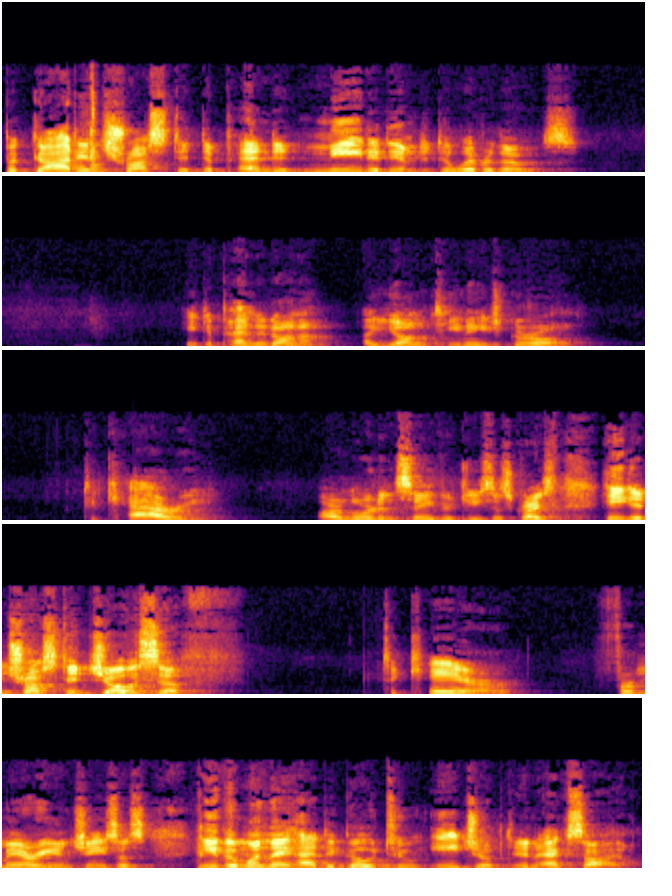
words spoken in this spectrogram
But God entrusted, depended, needed him to deliver those. He depended on a, a young teenage girl to carry our Lord and Savior, Jesus Christ. He entrusted Joseph to care for Mary and Jesus, even when they had to go to Egypt in exile.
